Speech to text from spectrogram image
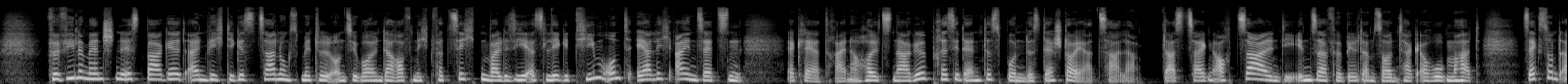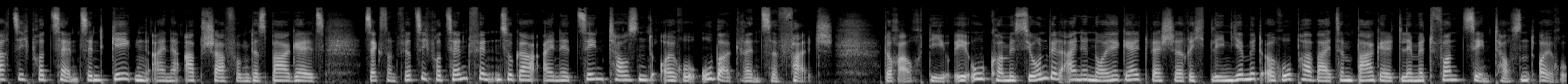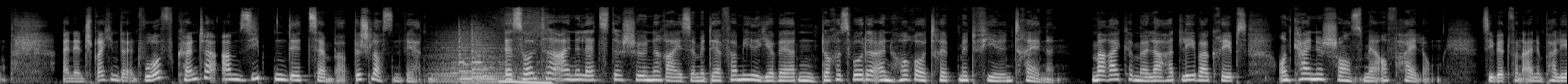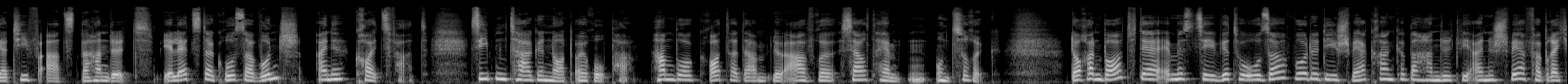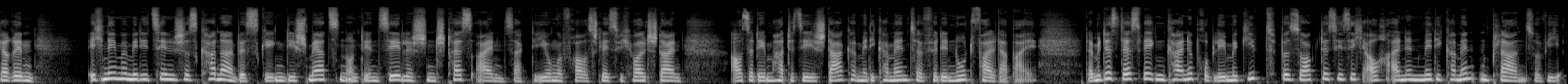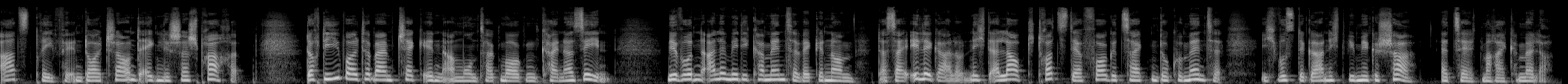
Für viele Menschen ist Bargeld ein wichtiges Zahlungsmittel und sie wollen darauf nicht verzichten, weil sie es legitim und ehrlich einsetzen, erklärt Rainer Holznagel, Präsident des Bundes der Steuerzahler. Das zeigen auch Zahlen, die INSA für Bild am Sonntag erhoben hat. 86 Prozent sind gegen eine Abschaffung des Bargelds. 46 Prozent finden sogar eine 10.000 Euro Obergrenze falsch. Doch auch die EU-Kommission will eine neue Geldwäscherichtlinie mit europaweitem Bargeldlimit von 10.000 Euro. Ein entsprechender Entwurf könnte am 7. Dezember beschlossen werden. Es sollte eine letzte schöne Reise mit der Familie werden, doch es wurde ein Horrortrip mit vielen Tränen. Mareike Möller hat Leberkrebs und keine Chance mehr auf Heilung. Sie wird von einem Palliativarzt behandelt. Ihr letzter großer Wunsch? Eine Kreuzfahrt. Sieben Tage Nordeuropa. Hamburg, Rotterdam, Le Havre, Southampton und zurück. Doch an Bord der MSC Virtuosa wurde die Schwerkranke behandelt wie eine Schwerverbrecherin. Ich nehme medizinisches Cannabis gegen die Schmerzen und den seelischen Stress ein, sagt die junge Frau aus Schleswig-Holstein. Außerdem hatte sie starke Medikamente für den Notfall dabei. Damit es deswegen keine Probleme gibt, besorgte sie sich auch einen Medikamentenplan sowie Arztbriefe in deutscher und englischer Sprache. Doch die wollte beim Check-in am Montagmorgen keiner sehen. Mir wurden alle Medikamente weggenommen. Das sei illegal und nicht erlaubt, trotz der vorgezeigten Dokumente. Ich wusste gar nicht, wie mir geschah, erzählt Mareike Möller.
